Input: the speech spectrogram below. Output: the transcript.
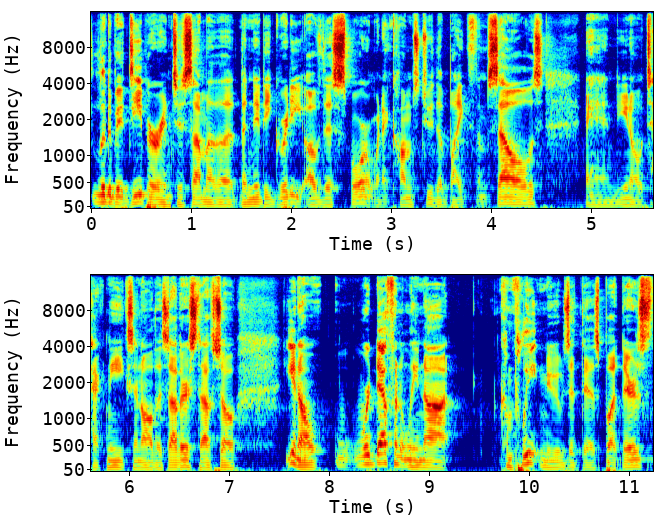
little bit deeper into some of the, the nitty gritty of this sport when it comes to the bikes themselves and, you know, techniques and all this other stuff. So, you know, we're definitely not complete noobs at this, but there's,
